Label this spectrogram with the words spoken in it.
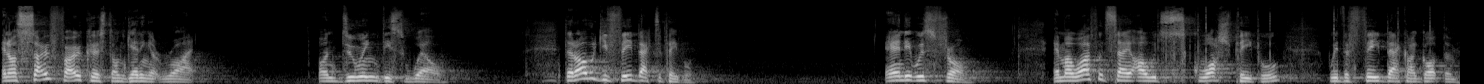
And I was so focused on getting it right, on doing this well, that I would give feedback to people. And it was strong. And my wife would say I would squash people with the feedback I got them.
